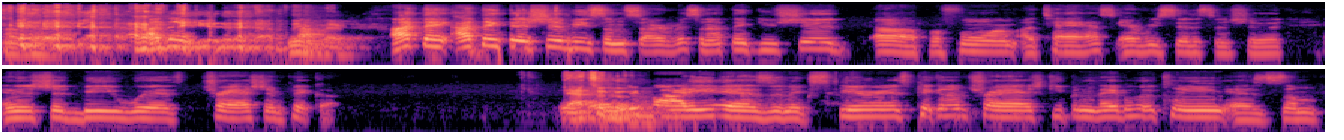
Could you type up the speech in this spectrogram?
I, I, think, think no. I think I think there should be some service, and I think you should uh, perform a task. Every citizen should, and it should be with trash and pickup. That's if a everybody has an experience picking up trash, keeping the neighborhood clean as some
